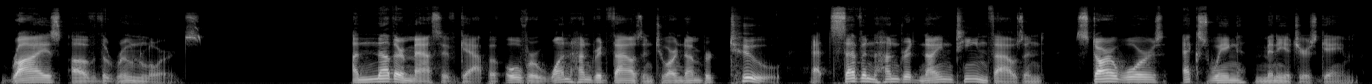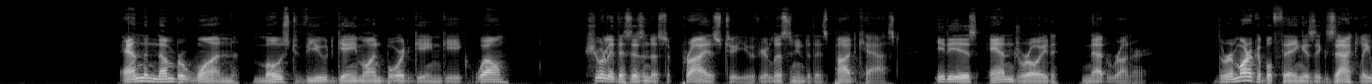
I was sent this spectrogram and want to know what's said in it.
Rise of the Rune Lords. another massive gap of over 100,000 to our number 2 at 719,000 Star Wars X Wing Miniatures game. and the number one most viewed game on Board Game Geek, well, surely this isn't a surprise to you if you're listening to this podcast. It is Android Netrunner. The remarkable thing is exactly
